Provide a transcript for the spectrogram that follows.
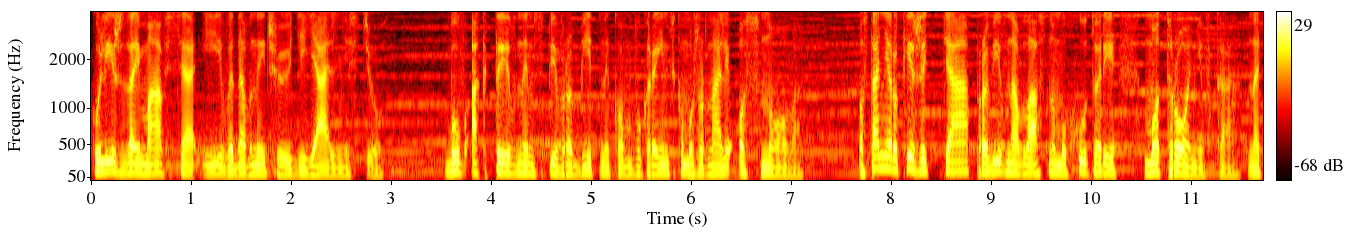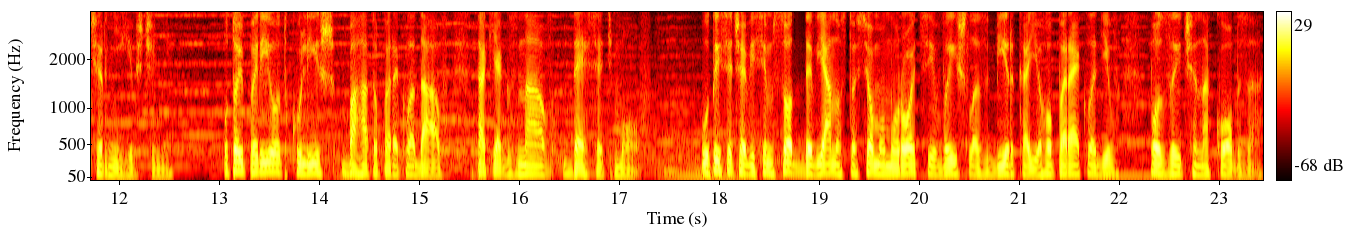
Куліш займався і видавничою діяльністю, був активним співробітником в українському журналі Основа. Останні роки життя провів на власному хуторі Мотронівка на Чернігівщині. У той період Куліш багато перекладав, так як знав 10 мов. У 1897 році вийшла збірка його перекладів Позичена Кобза.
